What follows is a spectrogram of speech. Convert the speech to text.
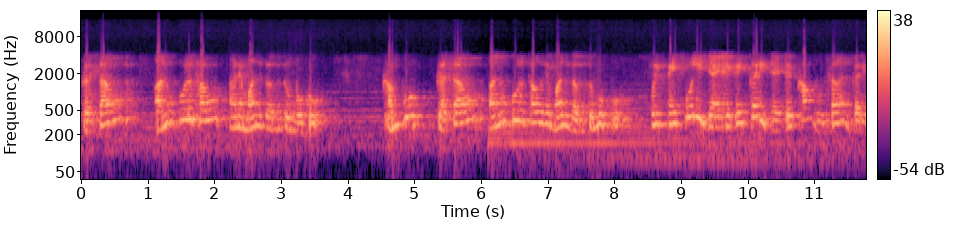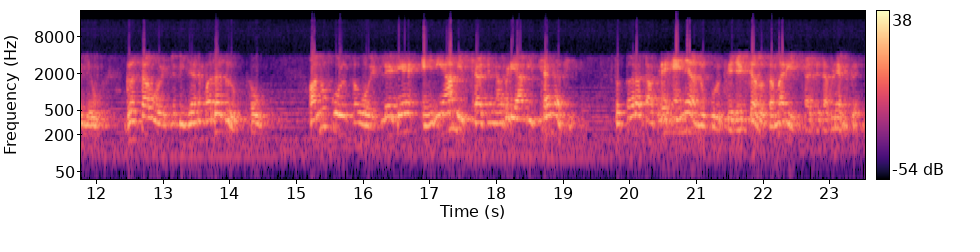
ઘસાવું, અનુકૂળ થવું અને મન ગમતું મૂકવું. ખંભું, ઘસાવું, અનુકૂળ થવું ને મન ગમતું મૂકવું. કોઈ કંઈક બોલી જાય કે કંઈક કરી જાય તો એ ખંભવું સહન કરી લેવું. ઘસાવવું એટલે બીજાને મદદરૂપ થવું. અનુકૂળ થવું એટલે કે એની આમ ઈચ્છા છે ને આપણી આમ ઈચ્છા નથી. તો તરત આપણે એને અનુકૂળ થઈ જાય. ચલો, તમારી ઈચ્છા છે આપણે એમ કરીએ.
